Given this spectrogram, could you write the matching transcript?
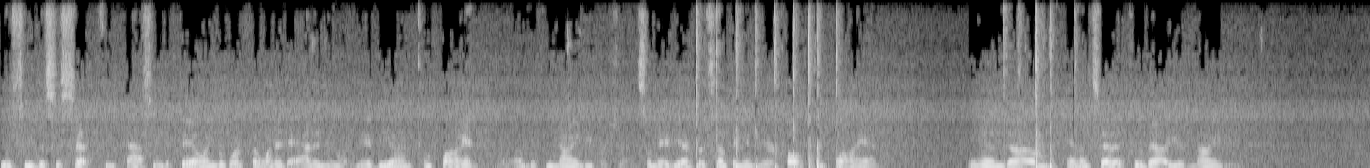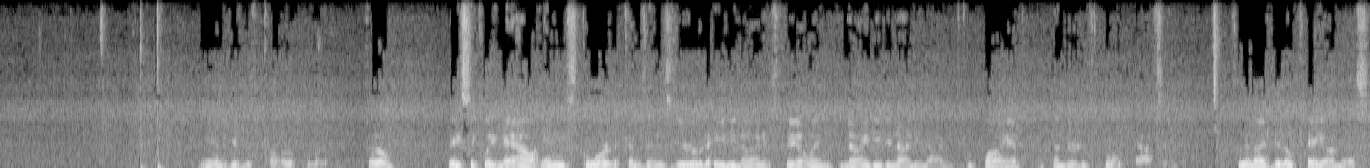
You'll see this is set from passing to failing, but what if I wanted to add a new one? Maybe I'm compliant um, is 90%. So maybe I put something in here called compliant, and, um, and let's set it to a value of 90. And give this color of blue. So basically now, any score that comes in 0 to 89 is failing, 90 to 99 is compliant, 100 is full passing. So then I'd hit OK on this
